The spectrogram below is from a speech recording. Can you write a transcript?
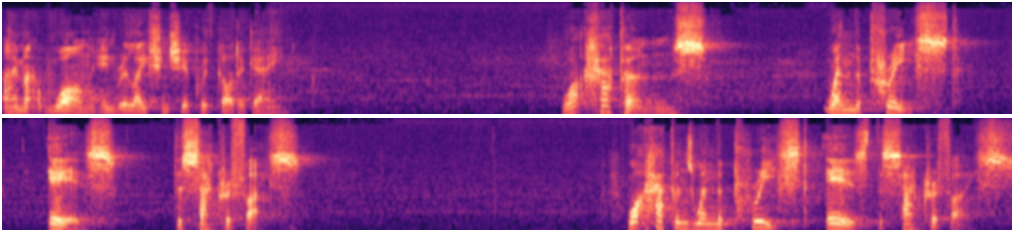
I'm at one in relationship with God again what happens when the priest is the sacrifice? What happens when the priest is the sacrifice?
